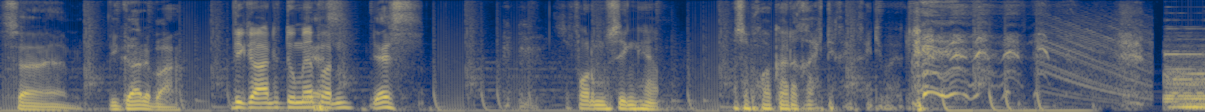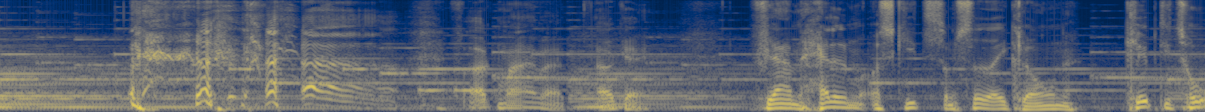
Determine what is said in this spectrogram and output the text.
Så uh, vi gør det bare. vi gør det. Du er med yes. på den. Yes. Så får du musikken her. Og så prøv at gøre det rigtig, rigtig, rigtig uhyggeligt. Fuck mig, mand. Okay. Fjern halm og skidt, som sidder i klovene. Klip de to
